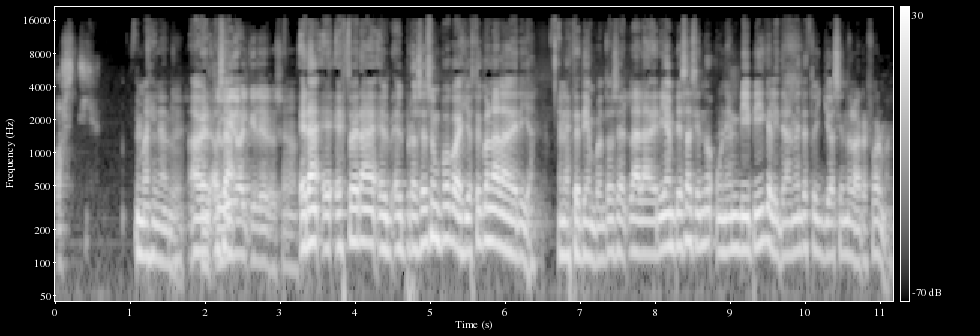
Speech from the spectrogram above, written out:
Hostia. Imagínate. A ver, o sea, alquiler, o sea... Era, eh, esto era el, el proceso un poco es, yo estoy con la heladería en este tiempo, entonces la heladería empieza siendo un MVP que literalmente estoy yo haciendo la reforma.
